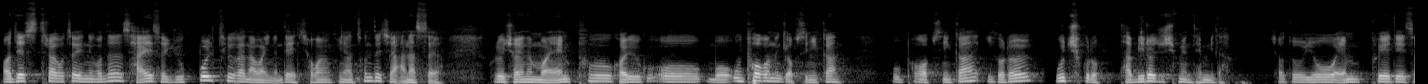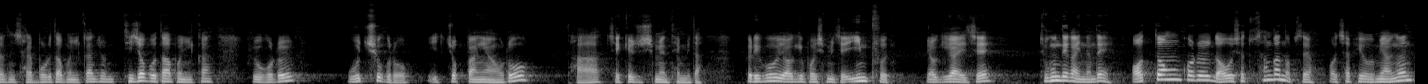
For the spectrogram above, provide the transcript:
어데스트라고 써 있는 거는 4에서 6볼트가 나와 있는데 저건 그냥 손대지 않았어요. 그리고 저희는 뭐 앰프 걸고 어, 뭐 우퍼 거는 게 없으니까 우퍼가 없으니까 이거를 우측으로 다 밀어 주시면 됩니다. 저도 요 앰프에 대해서는 잘 모르다 보니까 좀 뒤져보다 보니까 요거를 우측으로 이쪽 방향으로 다 제껴 주시면 됩니다. 그리고 여기 보시면 이제 인풋 여기가 이제 두 군데가 있는데 어떤 거를 넣으셔도 상관없어요. 어차피 음향은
